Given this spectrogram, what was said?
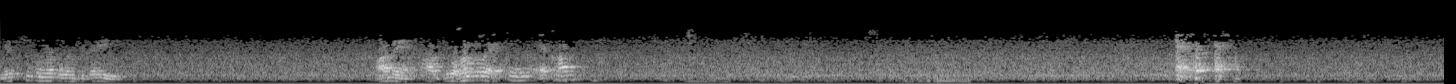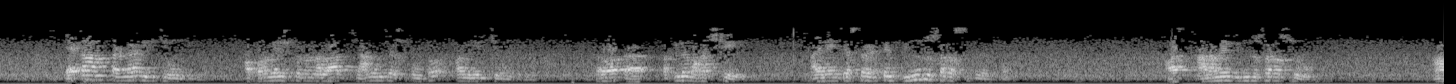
నేర్చుకున్నటువంటిదై ఆమె ఆ గృహంలో ఏకా ఏకాంతంగా నిలిచి ఉంటుంది. ఆ పరమేశ్వరుని అలా ధ్యానం చేసుకుంటూ అది నిలిచి ఉంటుంది. తర్వాత కపిల మహర్షి ఆయన ఏం చేస్తారంటే బిందు సరస్సుకి వెళ్తారు ఆ స్థానమే బిందు సరస్సు. ఆ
